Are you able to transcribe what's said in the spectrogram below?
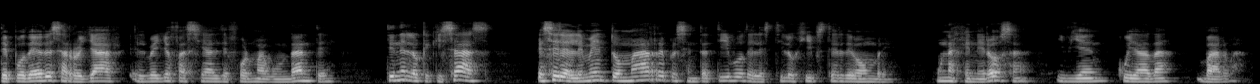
de poder desarrollar el vello facial de forma abundante, tienen lo que quizás es el elemento más representativo del estilo hipster de hombre, una generosa y bien cuidada barba.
